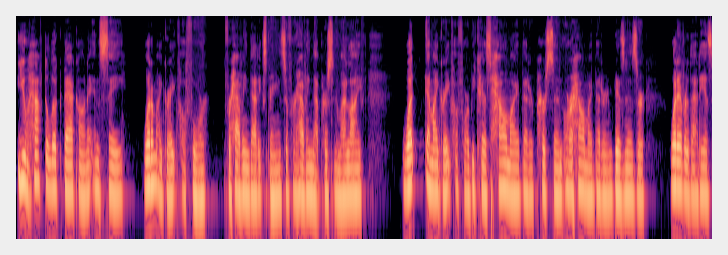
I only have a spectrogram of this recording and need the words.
you have to look back on it and say, what am I grateful for for having that experience or for having that person in my life? What am I grateful for? Because how am I a better person or how am I better in business or whatever that is?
